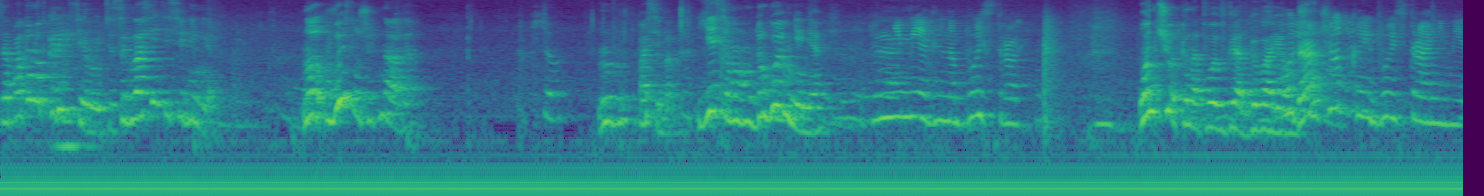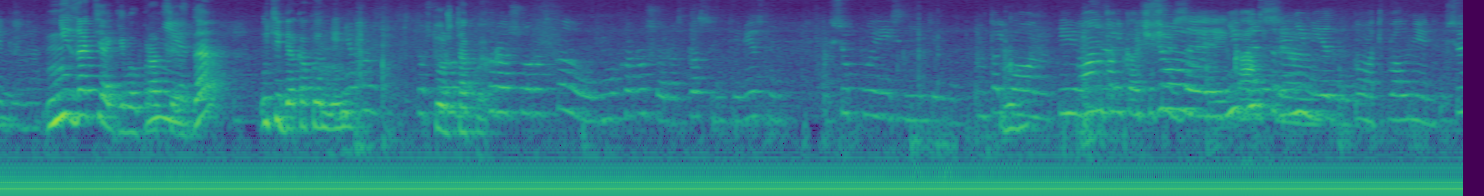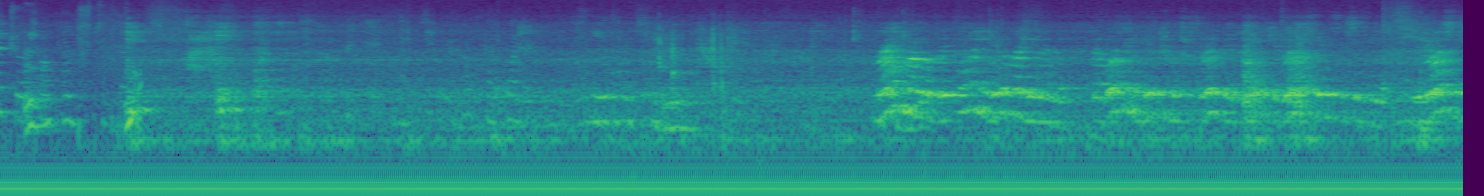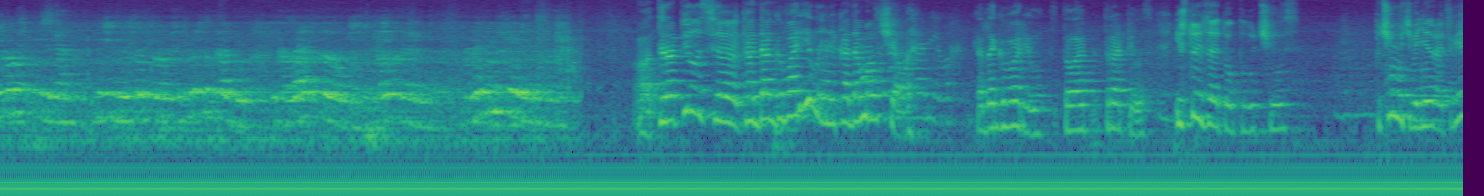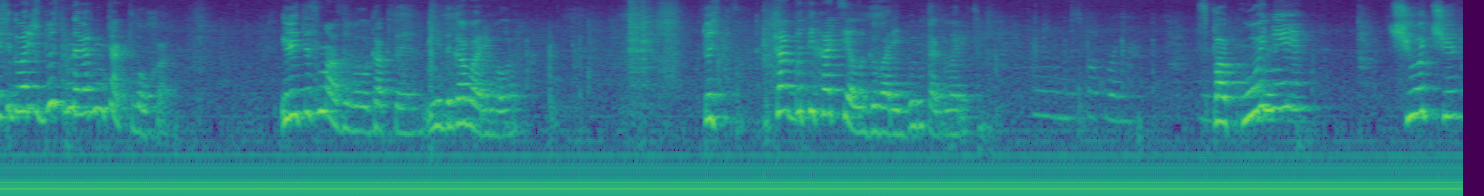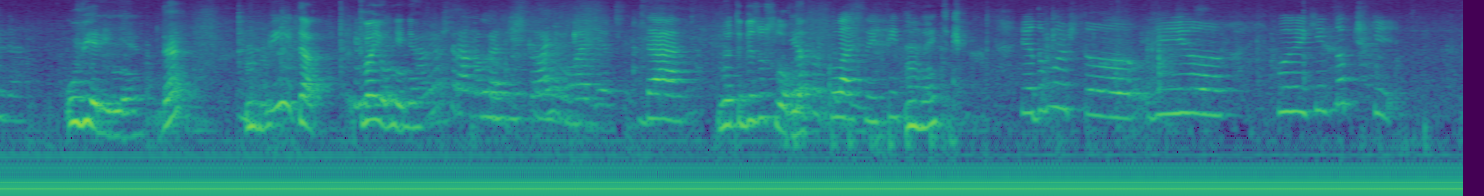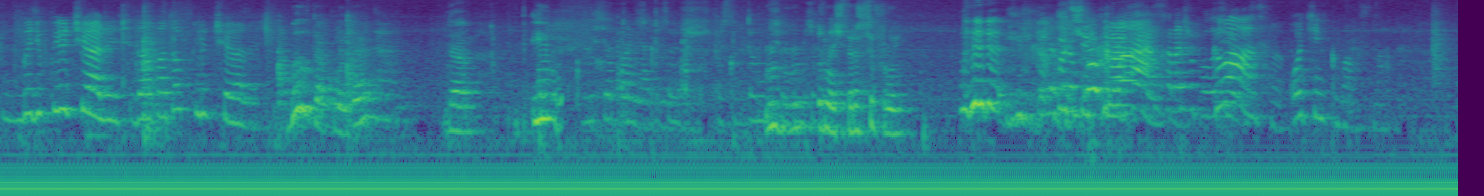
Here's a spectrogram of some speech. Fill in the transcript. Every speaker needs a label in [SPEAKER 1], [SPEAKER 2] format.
[SPEAKER 1] высказаться, а потом откорректируйте, согласитесь или нет. Но выслушать надо.
[SPEAKER 2] Все.
[SPEAKER 1] Мгм, спасибо. Есть другое мнение?
[SPEAKER 2] Немедленно, быстро.
[SPEAKER 1] Он четко, на твой взгляд, говорил,
[SPEAKER 2] Очень
[SPEAKER 1] да?
[SPEAKER 2] четко и быстро, а не медленно.
[SPEAKER 1] Не затягивал процесс,
[SPEAKER 2] Нет.
[SPEAKER 1] да? У тебя какое мнение?
[SPEAKER 3] Что
[SPEAKER 1] Тоже
[SPEAKER 3] он
[SPEAKER 1] такое.
[SPEAKER 3] хорошо рассказывал, у него хороший рассказ, интересный, и все пояснительно.
[SPEAKER 1] только он-
[SPEAKER 3] и он только
[SPEAKER 2] чуть-чуть
[SPEAKER 3] не быстро,
[SPEAKER 2] заикался.
[SPEAKER 3] не медленно.
[SPEAKER 2] Ну, от волнения.
[SPEAKER 3] И все четко.
[SPEAKER 1] Мгм.
[SPEAKER 4] Моя мама Прикова Елена Владимировна, работает директором шестой предприятия номер 76. Родилась 6 сентября 1944 году в Николаевской области, Украина. Она пенсионерка.
[SPEAKER 1] А, торопилась, э, когда говорила или когда молчала?
[SPEAKER 3] Говорила.
[SPEAKER 1] Когда говорила, ты тора- торопилась. И что из-за этого получилось? Почему тебе не нравится? Если говоришь быстро, наверное, не так плохо. Или ты смазывала как-то, не договаривала? То есть, как бы ты хотела говорить, будем так говорить?
[SPEAKER 3] Спокойно.
[SPEAKER 1] Спокойнее, четче, увереннее, да? Мгм. Так, твое мнение?
[SPEAKER 2] Да.
[SPEAKER 1] Ну, это безусловно.
[SPEAKER 2] Классный фит,
[SPEAKER 1] Мгм.
[SPEAKER 2] знаете. Я думаю, что ее кое-какие кнопочки бы не включались, но потом включались.
[SPEAKER 1] Был такой, да? Да. Им...
[SPEAKER 3] Все понятно.
[SPEAKER 1] Что значит расшифруй?
[SPEAKER 2] Очень классно.
[SPEAKER 3] Хорошо получилось.
[SPEAKER 2] Классно, очень классно.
